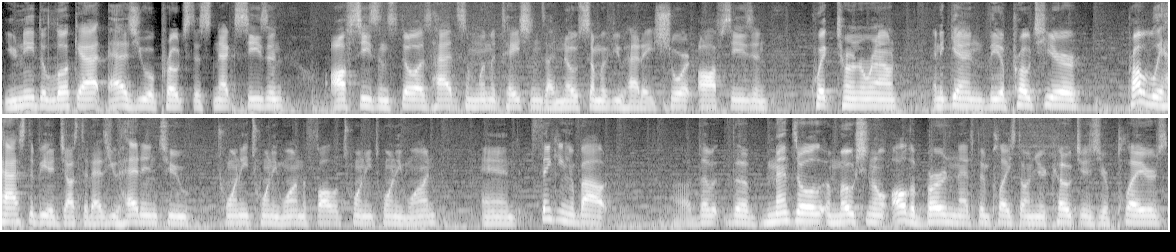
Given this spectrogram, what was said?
you need to look at as you approach this next season off season still has had some limitations. I know some of you had a short off season, quick turnaround. And again, the approach here probably has to be adjusted as you head into 2021, the fall of 2021, and thinking about uh, the, the mental, emotional, all the burden that's been placed on your coaches, your players.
